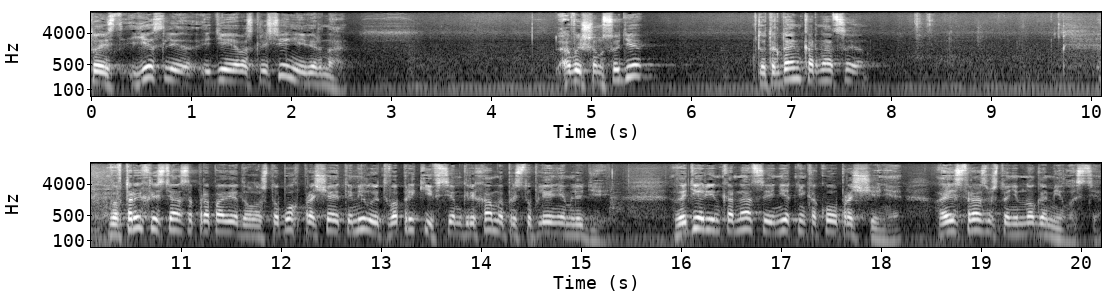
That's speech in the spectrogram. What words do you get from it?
То есть, если идея воскресения верна о высшем суде, то тогда инкарнация. Во-вторых, христианство проповедовало, что Бог прощает и милует вопреки всем грехам и преступлениям людей. В идее реинкарнации нет никакого прощения, а есть разве что немного милости.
